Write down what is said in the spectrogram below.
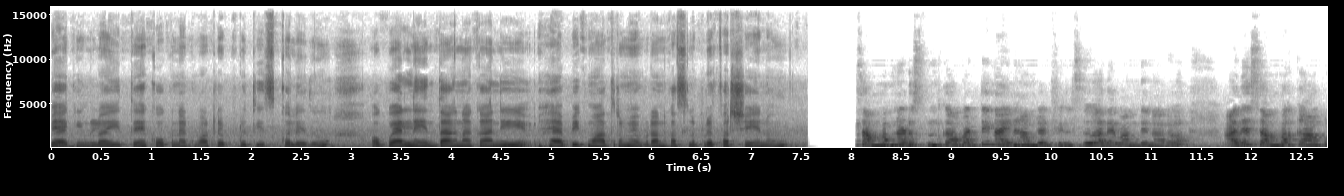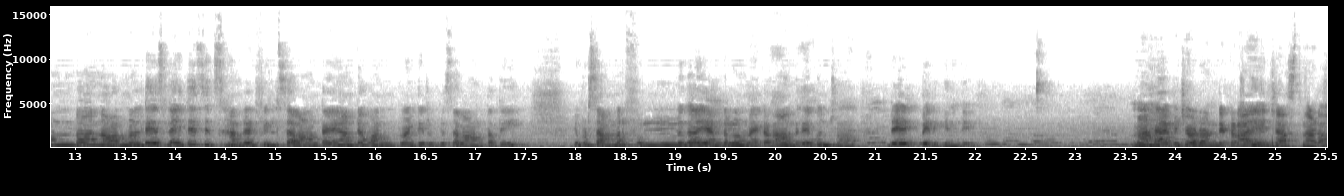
ప్యాకింగ్లో అయితే కోకోనట్ వాటర్ ఎప్పుడూ తీసుకోలేదు. ఒకవేళ నేను తాగినా కానీ హ్యాపీకి మాత్రం ఇవ్వడానికి అసలు ప్రిఫర్ చేయను. సమ్మర్ నడుస్తుంది కాబట్టి నైన్ హండ్రెడ్ ఫిల్స్ అదే వన్ దినారు అదే సమ్మర్ కాకుండా నార్మల్ డేస్లో అయితే సిక్స్ హండ్రెడ్ ఫిల్స్ అలా ఉంటాయి. అంటే వన్ ట్వంటీ రూపీస్ అలా ఉంటుంది. ఇప్పుడు సమ్మర్ ఫుల్గా ఎండలు ఉన్నాయి కదా అందుకే కొంచెం రేట్ పెరిగింది. మా హ్యాపీ చూడండి ఇక్కడ ఏం చేస్తున్నాడో.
